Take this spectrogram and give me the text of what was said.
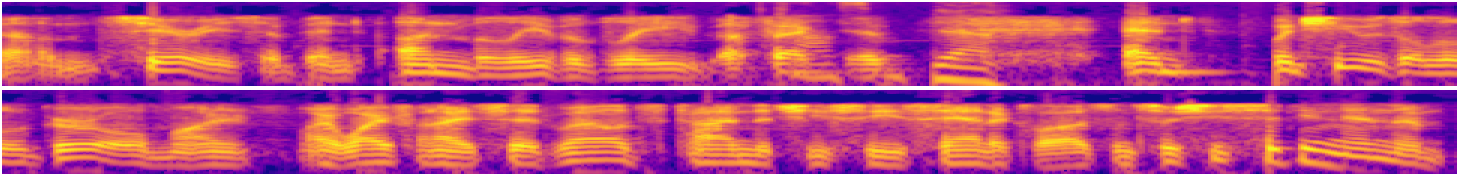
um, series have been unbelievably effective. Awesome. Yeah. And when she was a little girl, my my wife and I said, "Well, it's time that she sees Santa Claus." And so she's sitting in the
